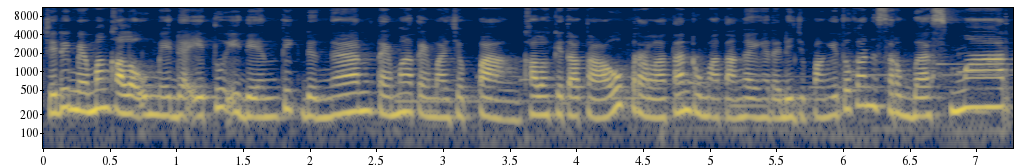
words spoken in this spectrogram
jadi memang kalau Umeda itu identik dengan tema-tema Jepang. Kalau kita tahu peralatan rumah tangga yang ada di Jepang itu kan serba smart,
